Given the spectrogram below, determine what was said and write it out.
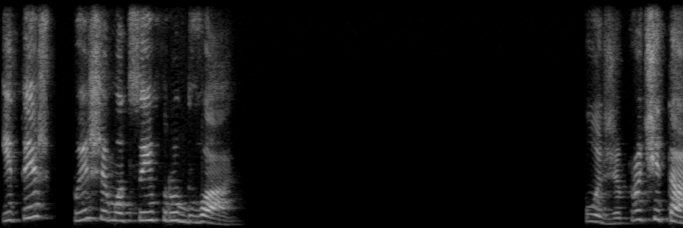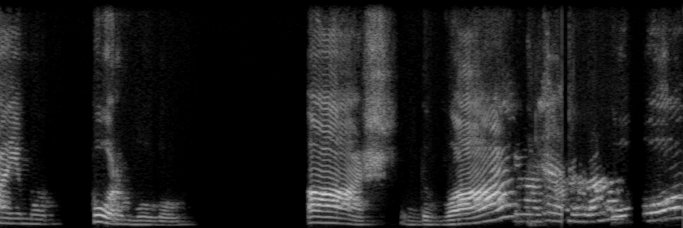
І теж пишемо цифру 2. Отже, прочитаємо формулу. H2 O2.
